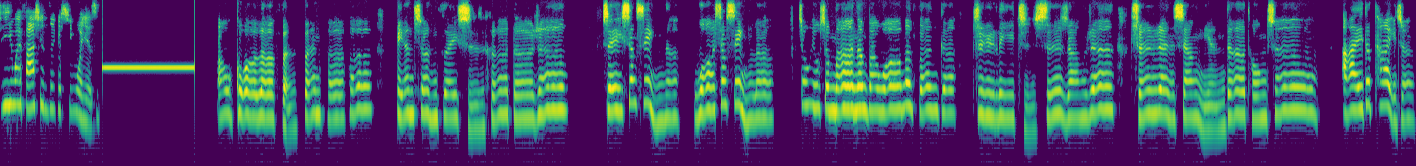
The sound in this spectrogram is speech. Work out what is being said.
意外发现这个新闻也是。熬过了分分合合，变成最适合的人，谁相信呢？我相信了，总有什么能把我们分割？距离只是让人承认想念的痛彻。爱的太真，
